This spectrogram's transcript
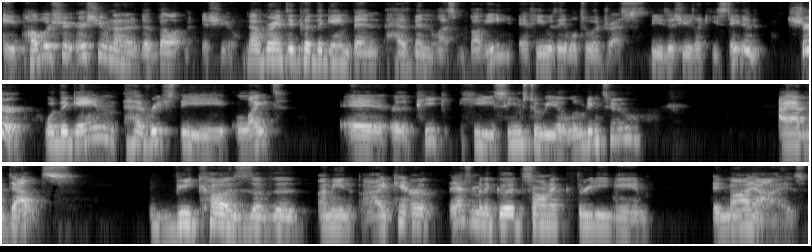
a publisher issue, not a development issue. Now, granted, could the game been have been less buggy if he was able to address these issues like he stated? Sure. Would the game have reached the light eh, or the peak he seems to be alluding to? I have doubts because of the. I mean, I can't. re- There hasn't been a good Sonic 3D game in my eyes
